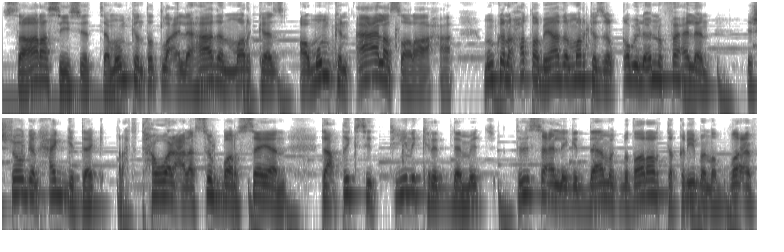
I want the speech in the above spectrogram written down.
سارة C 6 ممكن تطلع إلى هذا المركز أو ممكن أعلى صراحة ممكن أحطها بهذا المركز القوي لأنه فعلا الشوغن حقتك راح تتحول على super saiyan تعطيك 60 crit damage تلسع اللي قدامك بضرر تقريبا الضعف.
